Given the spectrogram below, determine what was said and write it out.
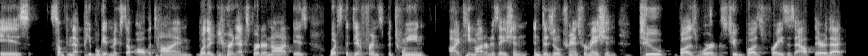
is something that people get mixed up all the time, whether you're an expert or not, is what's the difference between IT modernization and digital transformation? Two buzzwords, two buzz phrases out there that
